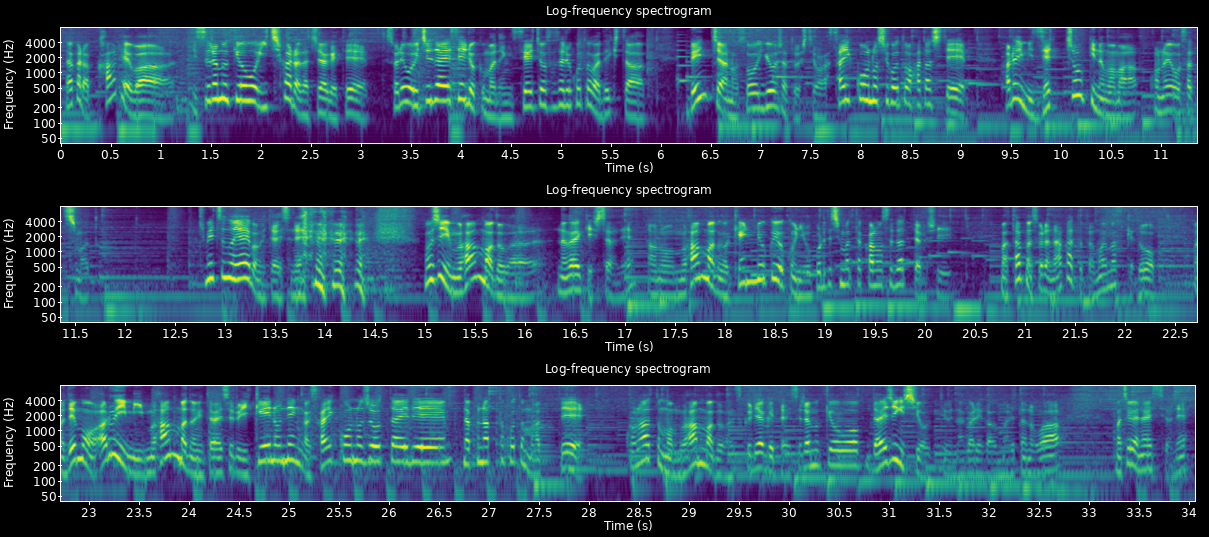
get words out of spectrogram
だから彼はイスラム教を一から立ち上げてそれを一大勢力までに成長させることができたベンチャーの創業者としては最高の仕事を果たしてある意味絶頂期のままこの世を去ってしまうと鬼滅の刃みたいですね。もしムハンマドが長生きしたらねあのムハンマドが権力欲に溺れてしまった可能性だってあるしまあ多分それはなかったと思いますけど、まあ、でもある意味ムハンマドに対する畏敬の念が最高の状態で亡くなったこともあってこの後もムハンマドが作り上げたイスラム教を大事にしようっていう流れが生まれたのは間違いないですよね。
